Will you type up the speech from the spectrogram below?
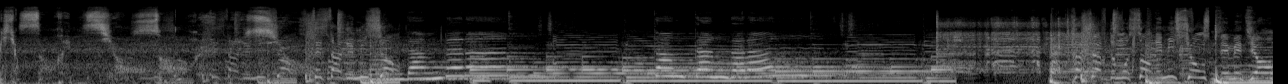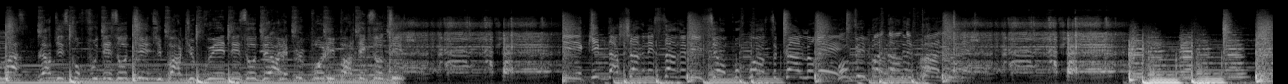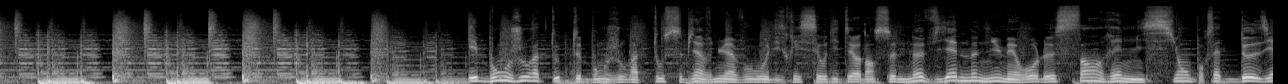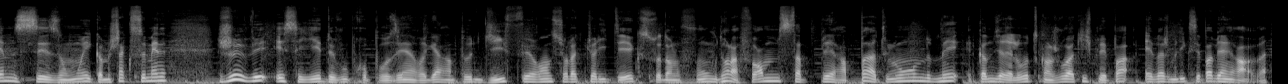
rémission. Sans rémission. Sans rémission. C'est sa rémission. Dam, de mon sang rémission. Des médias en masse, leur discours fout des audits. Tu parles du bruit et des odeurs, les plus polis parlent d'exotisme. Et bonjour à toutes, bonjour à tous, bienvenue à vous auditrices et auditeurs dans ce neuvième numéro de Sans Rémission pour cette deuxième saison. Et comme chaque semaine, je vais essayer de vous proposer un regard un peu différent sur l'actualité, que ce soit dans le fond ou dans la forme. Ça plaira pas à tout le monde, mais comme dirait l'autre, quand je vois à qui je plais pas, eh ben je me dis que c'est pas bien grave.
